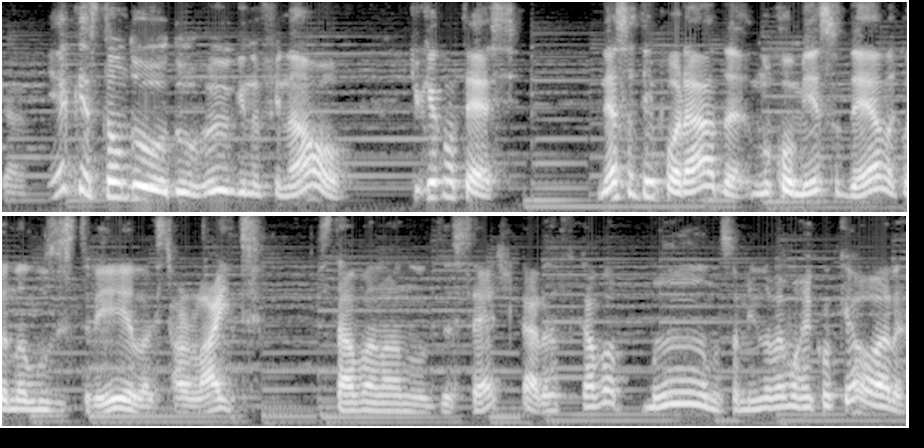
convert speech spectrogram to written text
cara. E a questão do, do Hug no final, que o que acontece? Nessa temporada, no começo dela, quando a Luz Estrela, Starlight, estava lá no 17, cara, eu ficava, mano, essa menina vai morrer qualquer hora.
